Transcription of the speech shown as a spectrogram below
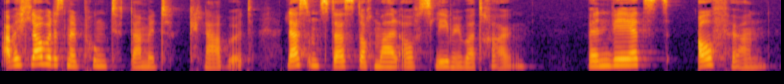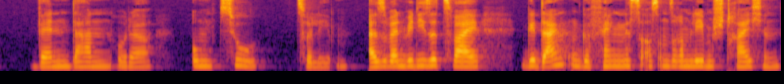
Aber ich glaube, dass mein Punkt damit klar wird. Lass uns das doch mal aufs Leben übertragen. Wenn wir jetzt aufhören, wenn dann oder um zu zu leben. Also wenn wir diese zwei Gedankengefängnisse aus unserem Leben streichen,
